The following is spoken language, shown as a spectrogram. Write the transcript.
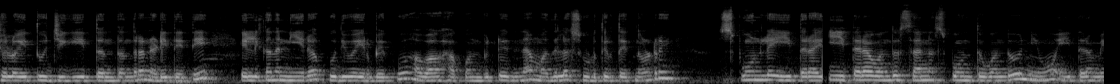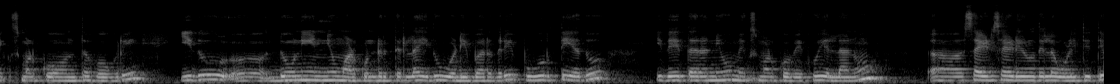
ಚಲೋ ಇತ್ತು, ಜಿಗಿ ಇತ್ತು ಅಂತಂದ್ರೆ ನಡಿತೈತಿ. ಎಲ್ಲಿಕಂದ್ರೆ ನೀರು ಕುದಿವ ಇರಬೇಕು. ಅವಾಗ ಹಾಕೊಂಡ್ಬಿಟ್ಟು ಇದನ್ನ ಮೊದಲ ಸುಡ್ತಿರ್ತೈತಿ ನೋಡ್ರಿ. ಸ್ಪೂನ್ಲೆ ಈ ಥರ ಈ ಥರ ಒಂದು ಸಣ್ಣ ಸ್ಪೂನ್ ತೊಗೊಂಡು ನೀವು ಈ ಥರ ಮಿಕ್ಸ್ ಮಾಡ್ಕೊಂತ ಹೋಗ್ರಿ. ಇದು ದೋಣಿ ನೀವು ಮಾಡ್ಕೊಂಡಿರ್ತಿರಲ್ಲ ಇದು ಒಡಿಬಾರ್ದ್ರಿ. ಪೂರ್ತಿ ಅದು ಇದೇ ಥರ ನೀವು ಮಿಕ್ಸ್ ಮಾಡ್ಕೋಬೇಕು ಎಲ್ಲನೂ. ಸೈಡ್ ಸೈಡ್ ಇರೋದೆಲ್ಲ ಉಳಿತೈತಿ,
